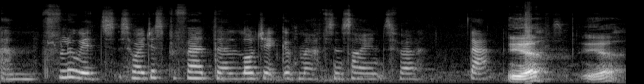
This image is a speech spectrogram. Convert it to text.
um, fluid. So I just preferred the logic of maths and science for that. Yeah, yeah.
